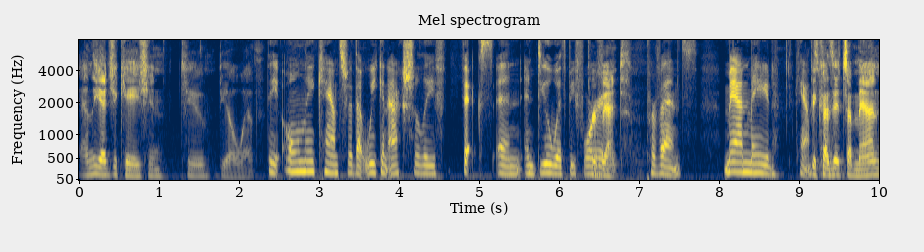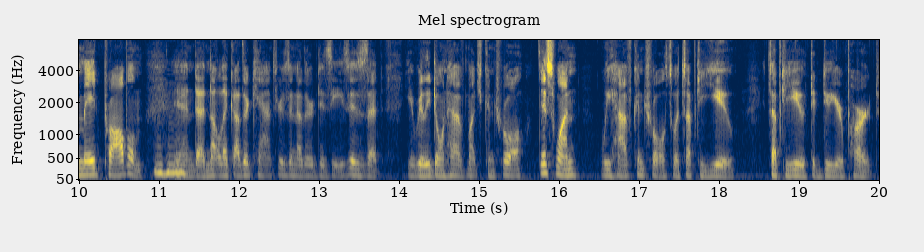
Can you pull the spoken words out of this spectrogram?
and the education to deal with. The only cancer that we can actually fix and, and deal with before Prevent. it prevents man-made cancer. because it's a man-made problem. And uh, not like other cancers and other diseases that you really don't have much control. This one we have control so it's up to you. It's up to you to do your part.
